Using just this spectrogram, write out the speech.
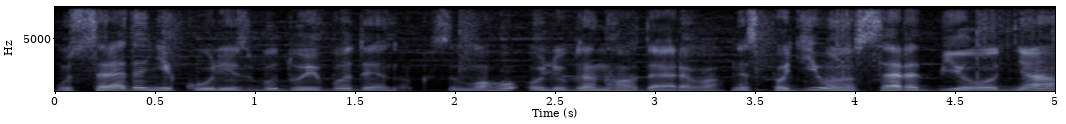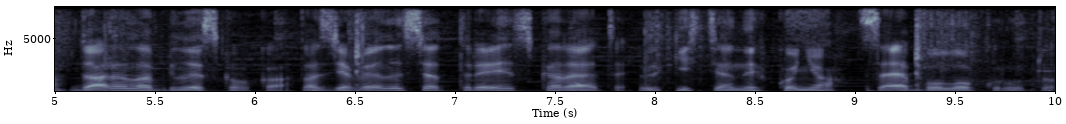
Усередині кулі збудую будинок з мого улюбленого дерева. Несподівано серед білого дня вдарила блискавка та з'явилися три скелети в кістяних конях. Це було круто.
